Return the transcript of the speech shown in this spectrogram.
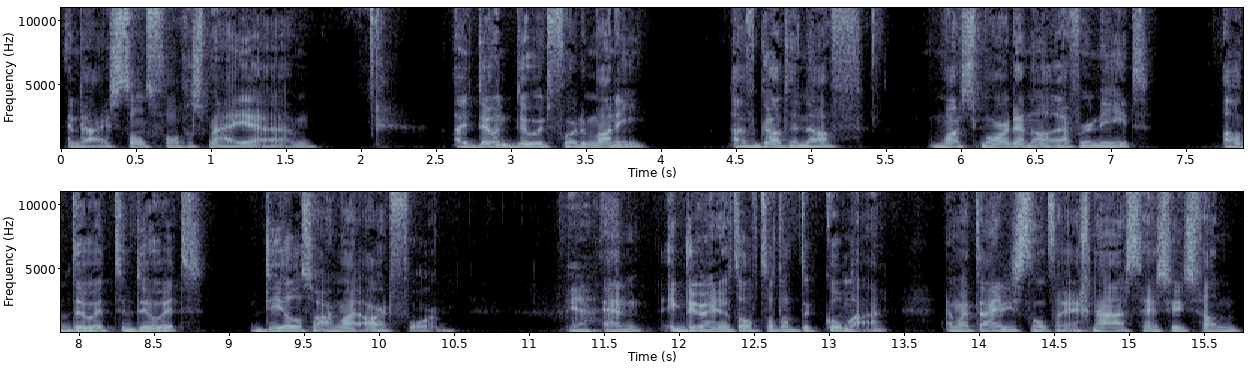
En daarin stond volgens mij... ehm, I don't do it for the money. I've got enough. Much more than I'll ever need. I'll do it to do it. Deals are my art form. Ja. En ik dreun het op tot op de komma. En Martijn die stond er echt naast. En zoiets van,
